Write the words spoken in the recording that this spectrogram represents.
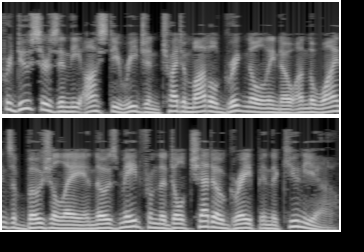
Producers in the Asti region try to model Grignolino on the wines of Beaujolais and those made from the Dolcetto grape in the Cuneo.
